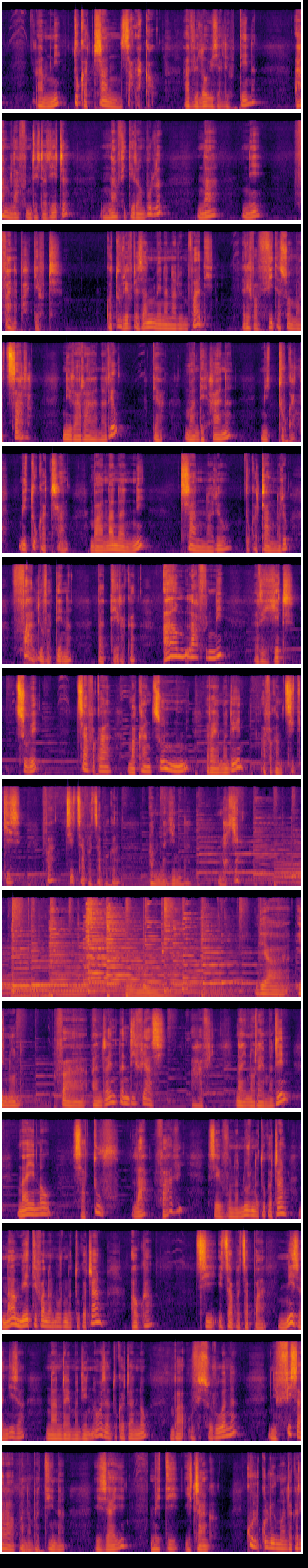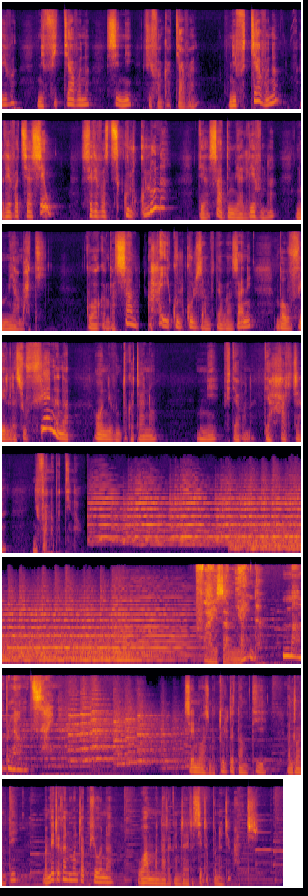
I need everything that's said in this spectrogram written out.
amin'ny tokantranon'ny zanakao. Avelao izy haleho tena amin'ny lafiny rehetrarehetra na ny fidiram-bola na ny fanapahan-kevitra. Koa torohevitra izany nomena anareo mivady, rehefa vita soamantsara ny raharahanareo dia mandehana mitokana, mitokantrano mba hananan'ny. tranonareo, tokantranonareo, fahaleovantena tanteraka amin'ny lafiny rehetra. Tsy hoe tsy afaka makany intsony ny ray aman-dreny, afaka mitsidika izy fa tsy hitsabatsabaka amina inona na inona. Dia inoana fa andray ny tandrify azy avy na ianao ray aman-dreny na ianao zatovo lahy vavy izay vao nanorina tokantrano na mety efa nanorina tokantrano, aoka tsy hitsabatsaba n'iza n'iza na ny ray aman-dreninao aza ny tokantranonao mba ho fisorohana ny fisaraham-panambadiana izay mety hitranga. Kolokoloy mandrakariva ny fitiavana sy ny fifankatiavana. Ny fitiavana rehefa tsy aseho sy rehefa tsy kolokoloina dia sady mihalevona no mihamaty. Koa aoka mba samy ahay hikolokolo izany fitiavana izany mba ho velona sy ho fiainana ao anivon'ny tokantrano ny fitiavana dia haritra ny fanambadianao. Fahaiza miaina mampilamin-tsaina. Izay no azo natolotra tamin'ity androany ity, mametraka ny mandra-pihaona ho amin'ny manaraka indray raha sitrapon'Andriamanitra.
